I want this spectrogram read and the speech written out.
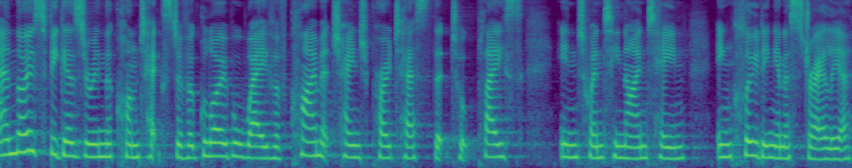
And those figures are in the context of a global wave of climate change protests that took place in 2019, including in Australia,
